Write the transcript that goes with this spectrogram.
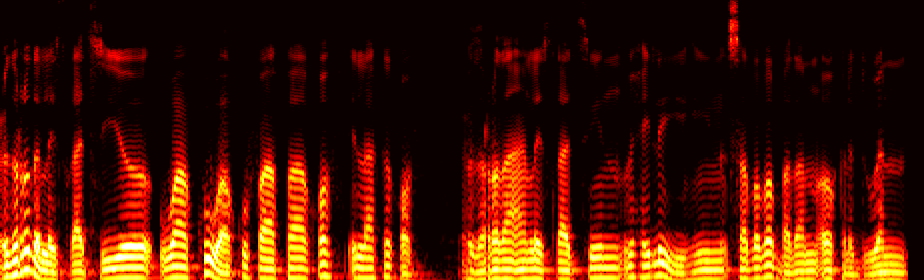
cudurrada la isqaadsiiyo waa kuwa ku faafa qof ilaa ka qof. Cudurada aan la isqaadsiin waxay leeyihiin sababo badan oo kala duwan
